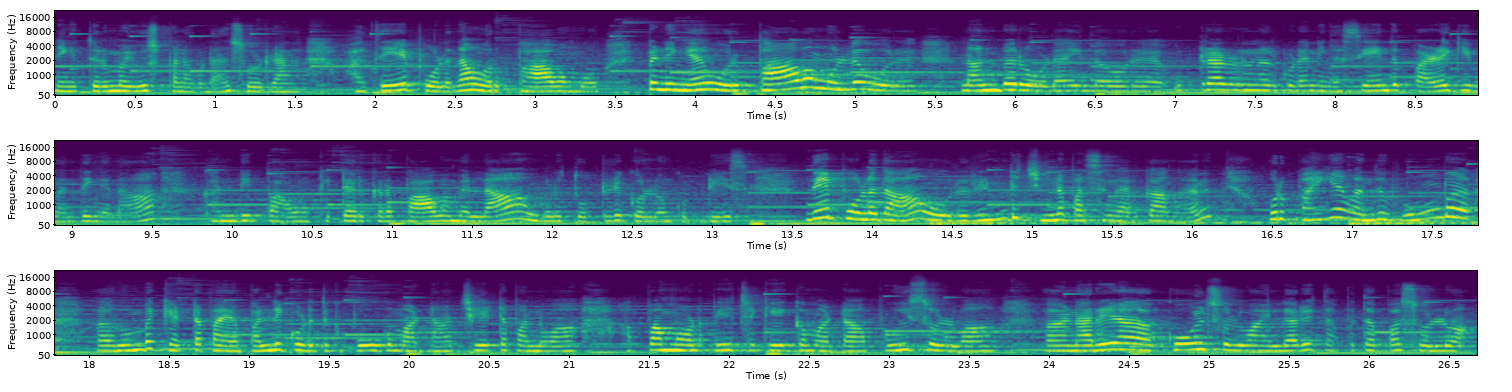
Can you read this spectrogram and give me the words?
நீங்கள் திரும்ப யூஸ் பண்ணக்கூடாதுன்னு சொல்கிறாங்க அதே போல் தான் ஒரு பாவமோ இப்போ நீங்கள் ஒரு பாவம் உள்ள ஒரு நண்பரோட இல்லை ஒரு உற்றாருனர் கூட நீங்கள் சேர்ந்து பழகி வந்தீங்கன்னா கண்டிப்பாக அவங்கக்கிட்ட இருக்கிற பாவம் எல்லாம் உங்களை தொற்றிக்கொள்ளும் குட்டீஸ். இதே போல தான் ஒரு ரெண்டு சின்ன பசங்க இருக்காங்க. ஒரு பையன் வந்து ரொம்ப ரொம்ப கெட்ட பையன். பள்ளிக்கூடத்துக்கு போக மாட்டான் சேட்டை பண்ணுவான் அப்பா அம்மாவோட பேச்சை கேட்க மாட்டான் பொய் சொல்லுவான் நிறையா கோல் சொல்லுவான் எல்லோரையும் தப்பு தப்பாக சொல்லுவான்.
